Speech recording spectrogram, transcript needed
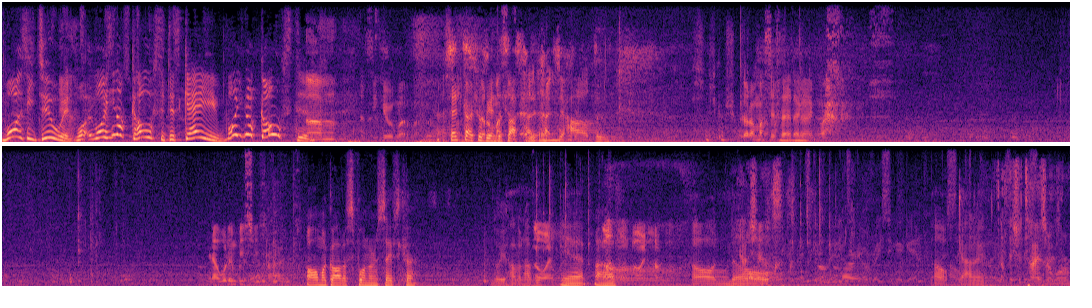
What is he doing? Why, why is he not ghosted this game? Why is he not ghosted? Um, Safe car should be in this last Hit video. you hard, dude. Got a massive headache, like, man. I mean, I wouldn't be surprised. Oh my god, I've spun on a safety car. No, you haven't, have you? No, Yeah, I have. oh, Oh no. yeah. Oh, Gary. At least your tires are warm.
